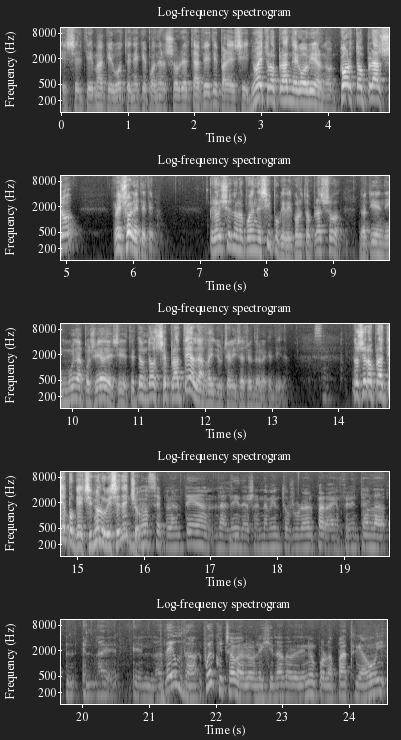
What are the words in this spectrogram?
es el tema que vos tenés que poner sobre el tapete para decir, nuestro plan de gobierno en corto plazo resuelve este tema. Pero ellos no lo pueden decir porque de corto plazo no tienen ninguna posibilidad de decir este tema. No se plantea la reindustrialización de la Argentina. No se lo plantea porque si no lo hubiesen hecho. No se plantea la ley de arrendamiento rural para enfrentar la, la, deuda. Fue escuchaba a los legisladores de Unión por la Patria hoy.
